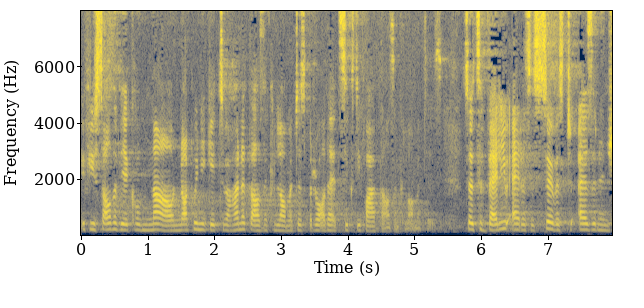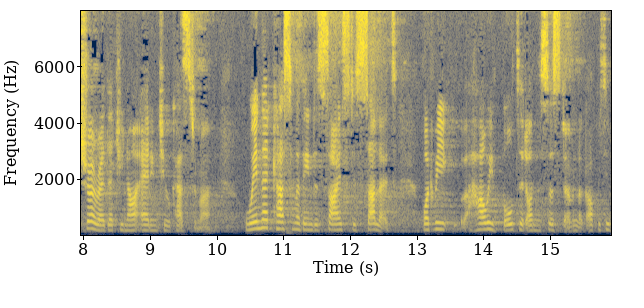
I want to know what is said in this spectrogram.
if you sell the vehicle now, not when you get to 100,000 kilometers, but rather at 65,000 kilometers. So it's a value add as a service to, as an insurer that you're now adding to your customer. When that customer then decides to sell it, what we, how we've built it on the system, look, obviously,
